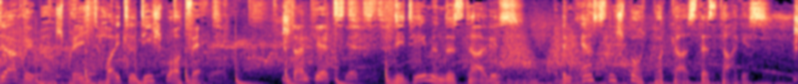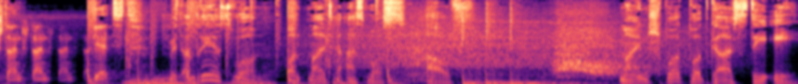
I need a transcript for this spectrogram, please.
Darüber spricht heute die Sportwelt. Stand jetzt. jetzt. Die Themen des Tages im ersten Sportpodcast des Tages. Stand, Stand, Stand, Stand. Jetzt. Mit Andreas Worm und Malte Asmus auf meinsportpodcast.de.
